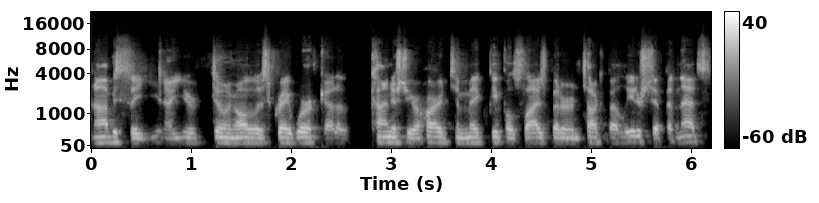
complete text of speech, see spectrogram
and obviously, you know, you're doing all this great work out of kindness to your heart to make people's lives better and talk about leadership. And that's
